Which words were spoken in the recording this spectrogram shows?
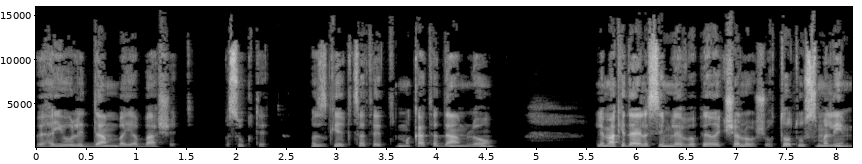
והיו לדם ביבשת. פסוק ט'. מזכיר קצת את מכת הדם, לא? למה כדאי לשים לב בפרק 3? אותות וסמלים.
